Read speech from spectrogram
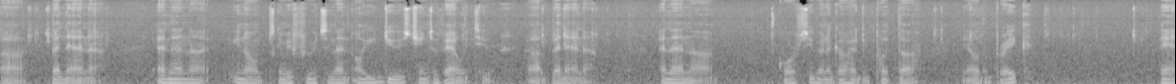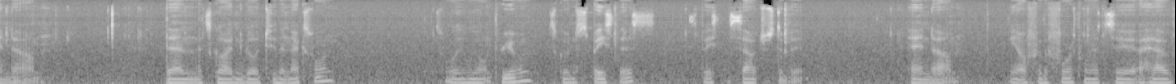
uh, banana. And then uh, you know, it's going to be fruits, and then all you do is change the value to uh, banana. And then, uh, of course, you're going to go ahead and put the, you know, the break. And um, then let's go ahead and go to the next one. So we, we want three of them. Let's go ahead and space this, space this out just a bit. And, um, you know, for the fourth one, let's say I have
